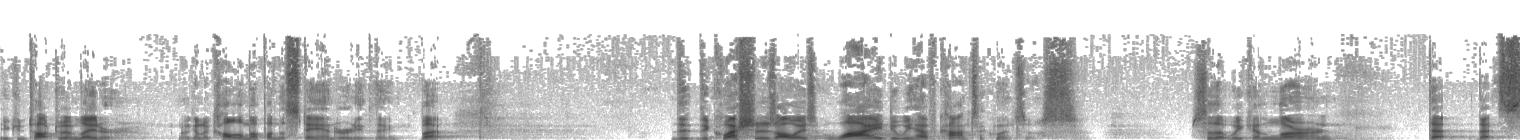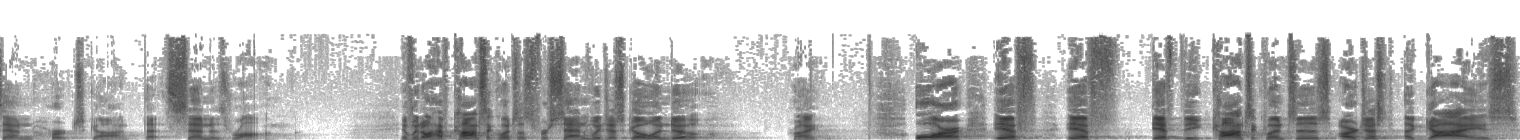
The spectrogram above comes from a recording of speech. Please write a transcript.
You can talk to him later. I'm not going to call him up on the stand or anything. But the, the question is always why do we have consequences? So that we can learn that, that sin hurts God, that sin is wrong. If we don't have consequences for sin, we just go and do, right? Or if, if, if the consequences are just a guise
